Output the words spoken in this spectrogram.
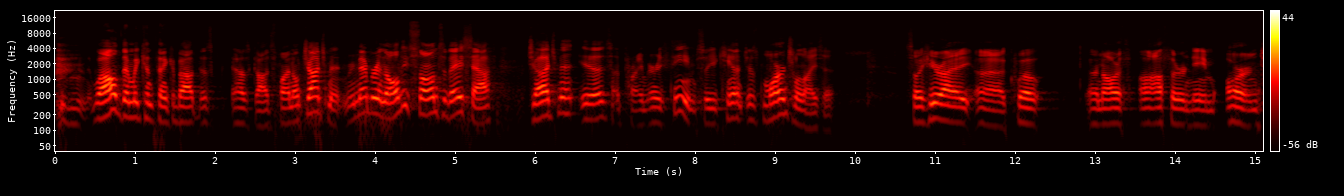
well, then we can think about this as God's final judgment. Remember, in all these Psalms of Asaph, Judgment is a primary theme, so you can't just marginalize it. So here I uh, quote an author named Arndt.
